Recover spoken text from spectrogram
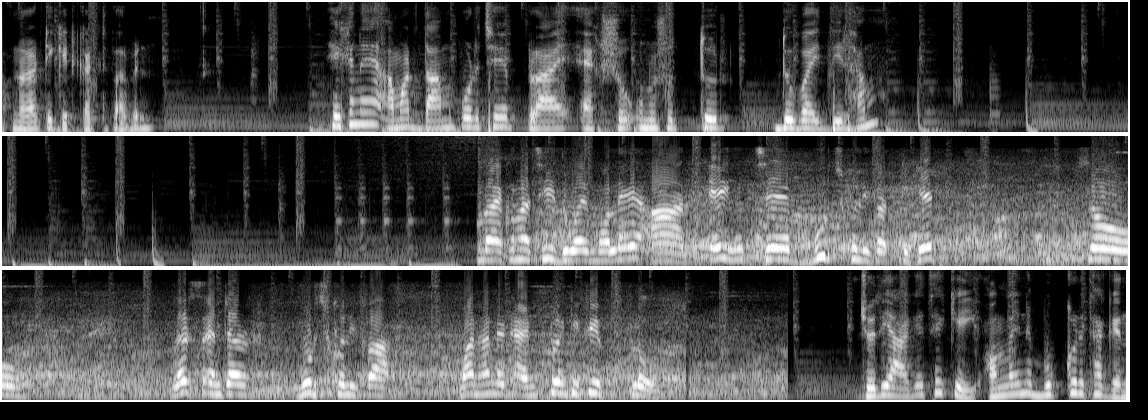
আপনারা টিকিট কাটতে পারবেন। এখানে আমার দাম পড়েছে প্রায় একশো উনসত্তর দুবাই দিরহাম। আমরা এখন আছি দুবাই মলে, আর এই হচ্ছে বুর্জ খলিফার টিকিট। So let's enter Burj Khalifa one hundred and twenty fifth floor. যদি আগে থেকেই অনলাইনে বুক করে থাকেন,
